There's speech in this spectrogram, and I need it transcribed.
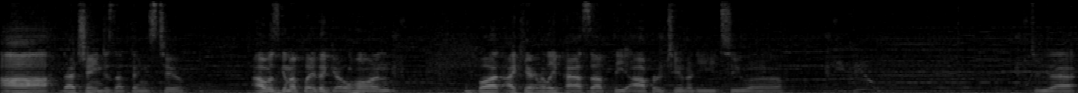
Ah, that changes up things too. I was gonna play the Gohan, but I can't really pass up the opportunity to uh, to do that.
